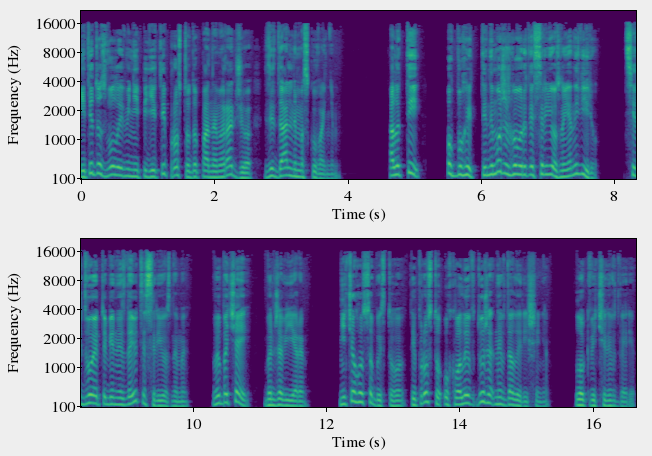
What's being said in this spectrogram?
і ти дозволив мені підійти просто до пана Мераджо з ідеальним маскуванням. Але ти, о боги, ти не можеш говорити серйозно, я не вірю. Ці двоє тобі не здаються серйозними? Вибачай, Бенжав'єре. Нічого особистого, ти просто ухвалив дуже невдале рішення. Лок відчинив двері.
